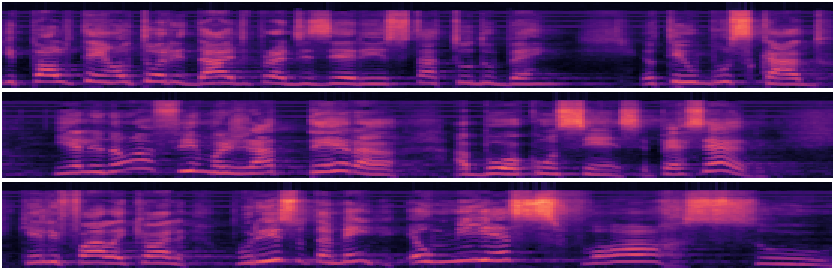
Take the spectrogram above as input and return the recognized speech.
E Paulo tem autoridade para dizer isso, está tudo bem, eu tenho buscado. E ele não afirma já ter a, a boa consciência, percebe? que ele fala que, olha, por isso também eu me esforço.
